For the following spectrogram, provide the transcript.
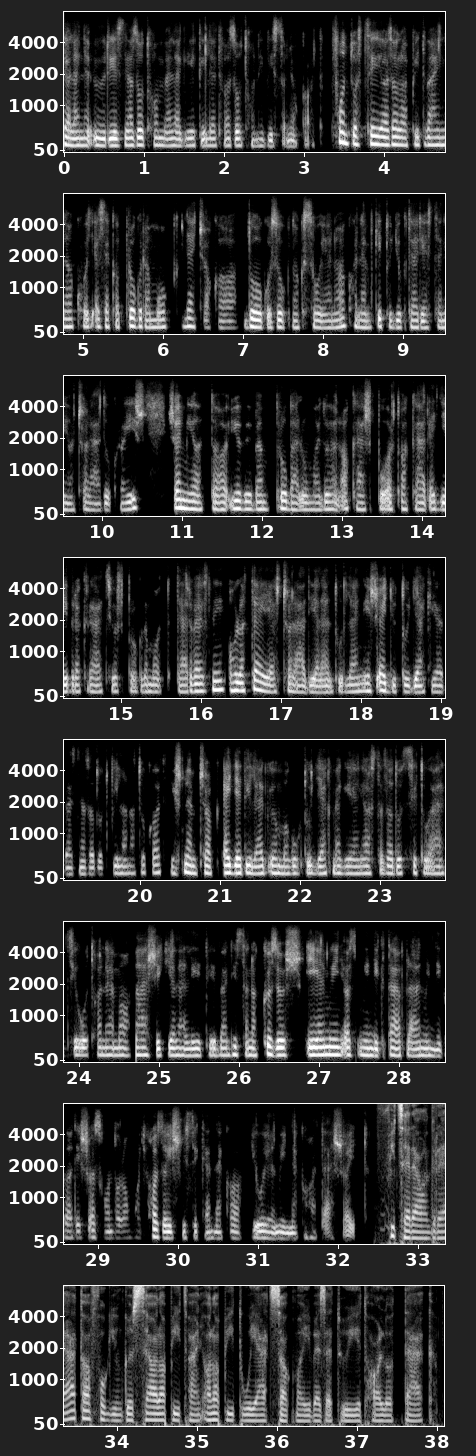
kellene őrizni az otthon melegét, illetve az otthoni viszonyokat. Fontos célja az alapítványnak, hogy ezek a programok ne csak a dolgozóknak szóljanak, hanem ki tudjuk terjeszteni a családokra is, és emiatt a jövőben próbálunk majd olyan akár sport, akár egyéb rekreációs programot tervezni, ahol a teljes család jelen tud lenni, és együtt tudják élvezni az adott pillanatokat, és nem csak egyedileg önmaguk tudják megélni azt az adott szituációt, hanem a másik jelenlétében, hiszen a közös élmény az mindig táplál, mindig ad, és azt gondolom, hogy haza is viszik ennek a jó élménynek a hatásait. Ficere Andreát, a Fogjunk Össze Alapítvány alapítóját, szakmai vezetőjét hallották.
